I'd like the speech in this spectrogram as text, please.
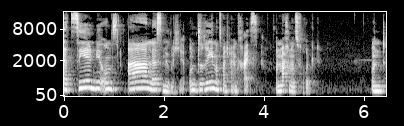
erzählen wir uns alles Mögliche und drehen uns manchmal im Kreis und machen uns verrückt. Und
